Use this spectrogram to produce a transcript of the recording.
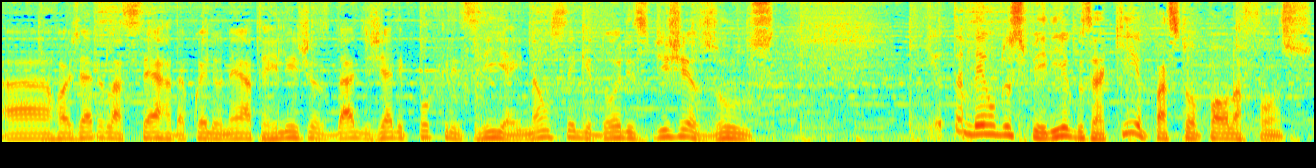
A Rogério Lacerda, Coelho Neto, religiosidade gera hipocrisia e não seguidores de Jesus. E também um dos perigos aqui, pastor Paulo Afonso,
